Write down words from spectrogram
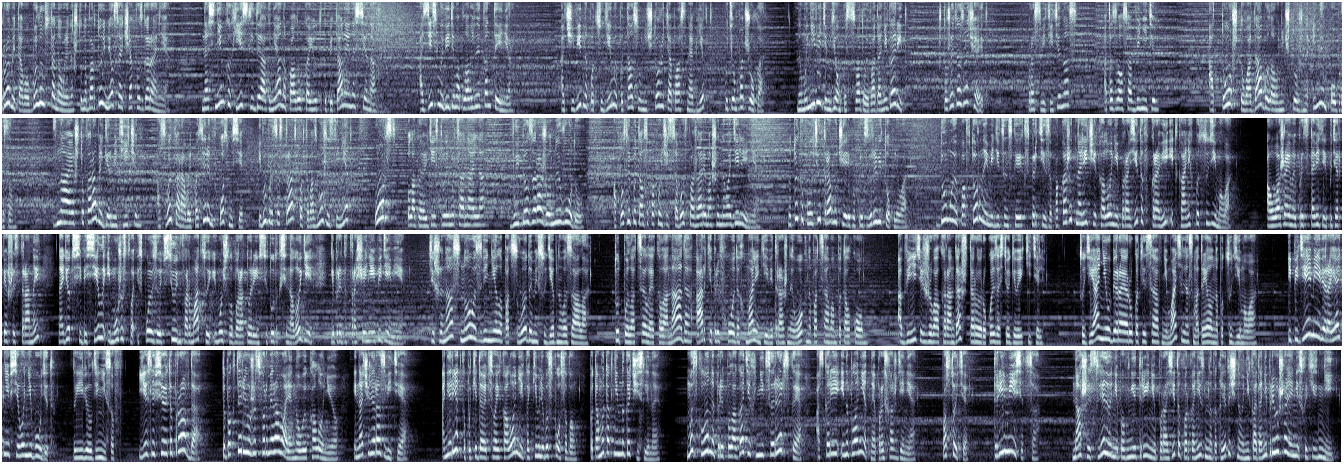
Кроме того, было установлено, что на борту имелся очаг возгорания. На снимках есть следы огня на полу каюты капитана и на стенах. А здесь мы видим оплавленный контейнер. Очевидно, подсудимый пытался уничтожить опасный объект путем поджога. Но мы не видим емкость с водой, вода не горит. Что же это означает? «Просветите нас», – отозвался обвинитель а то, что вода была уничтожена иным образом. Зная, что корабль герметичен, а свой корабль потерян в космосе и выбраться с транспорта возможности нет, Орс, полагаю, действуя эмоционально, выпил зараженную воду, а после пытался покончить с собой в пожаре машинного отделения, но только получил травму черепа при взрыве топлива. Думаю, повторная медицинская экспертиза покажет наличие колонии паразитов в крови и тканях подсудимого. А уважаемый представитель потерпевшей стороны найдет в себе силы и мужество использовать всю информацию и мощь лаборатории Института ксенологии для предотвращения эпидемии. Тишина снова звенела под сводами судебного зала. Тут была целая колоннада, арки при входах, маленькие витражные окна под самым потолком. Обвинитель жевал карандаш, второй рукой застегивая китель. Судья, не убирая рук от лица, внимательно смотрела на подсудимого. «Эпидемии, вероятнее всего, не будет», – заявил Денисов. «Если все это правда, то бактерии уже сформировали новую колонию и начали развитие. Они редко покидают свои колонии каким-либо способом, потому так немногочисленны. Мы склонны предполагать их не церерское, а скорее инопланетное происхождение. Постойте, три месяца! Наши исследования по внедрению паразитов в организм многоклеточного никогда не превышали нескольких дней.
